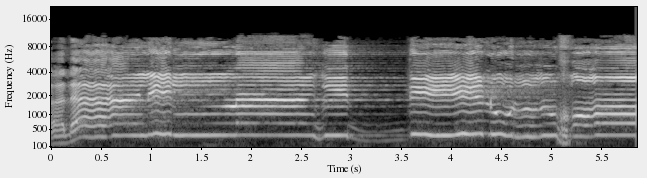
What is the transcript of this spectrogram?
ألا لله الدين الخالص؟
